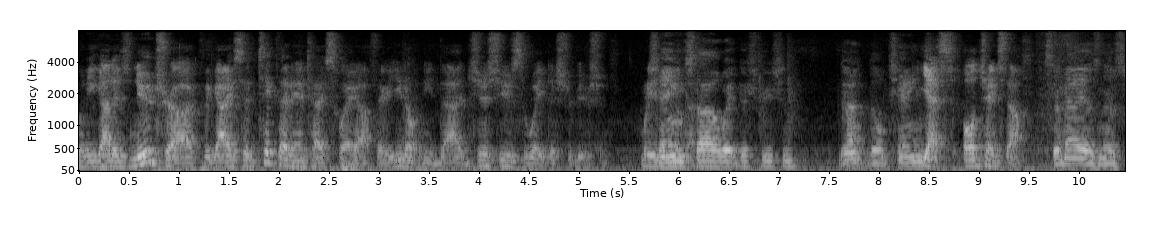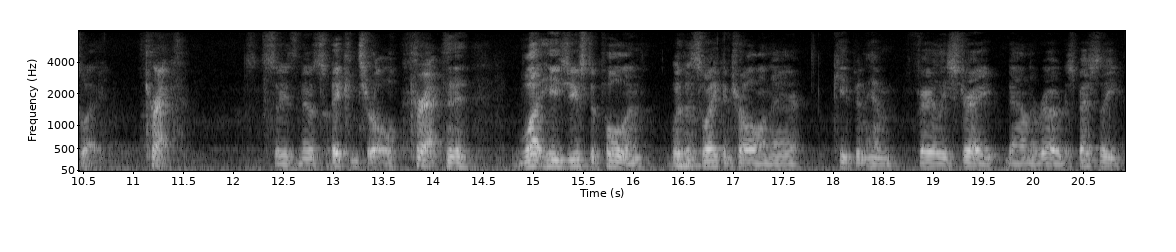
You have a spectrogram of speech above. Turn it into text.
When he got his new truck, the guy said, "Take that anti-sway off there. You don't need that. Just use the weight distribution." What do you? Chain style weight distribution. They'll, they'll change. Yes, old chain style. So now he has no sway. Correct. So he has no sway control. Correct. what he's used to pulling with Mhm. the sway control on there, keeping him fairly straight down the road, especially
